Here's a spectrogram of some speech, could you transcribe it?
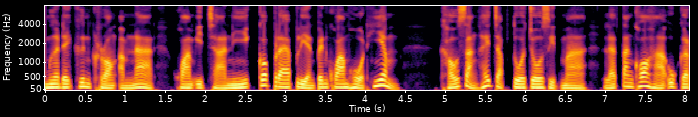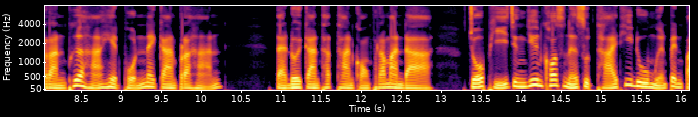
เมื่อได้ขึ้นครองอำนาจ ความอิจฉานี้ก็แปรเปลี่ยนเป็นความโหดเหี้ยม เขาสั่งให้จับตัวโจสิทธิ์มา และตั้งข้อหาอุกรันเพื่อหาเหตุผลในการประหาร แต่โดยการทัดทานของพระมารดา โจผีจึงยื่นข้อเสนอสุดท้ายที่ดูเหมือนเป็นไป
